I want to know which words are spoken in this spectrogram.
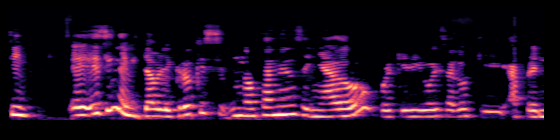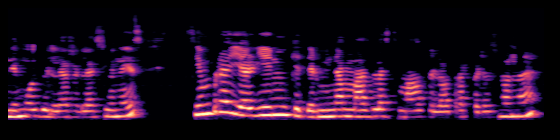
Sí, e, es inevitable, creo que nos han enseñado, porque digo, es algo que aprendemos de las relaciones, siempre hay alguien que termina más lastimado que la otra persona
